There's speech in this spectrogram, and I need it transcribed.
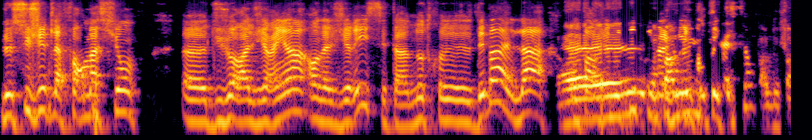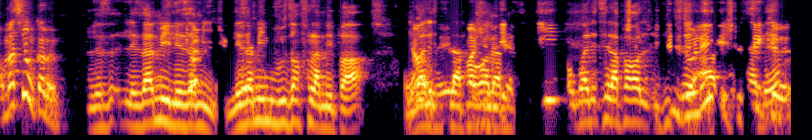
le, sujet de la, formation euh, du joueur algérien en Algérie, c'est un autre débat. Là, on parle, euh, on parle de, compétition. On parle de formation quand même. Les, les amis, les amis, les amis, ne vous enflammez pas. On, non, va, laisser la parole à... on va laisser la parole. Désolé, je sais que.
